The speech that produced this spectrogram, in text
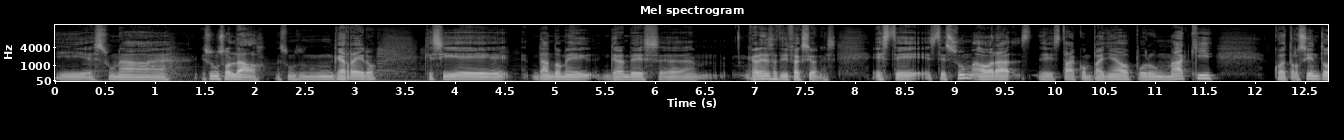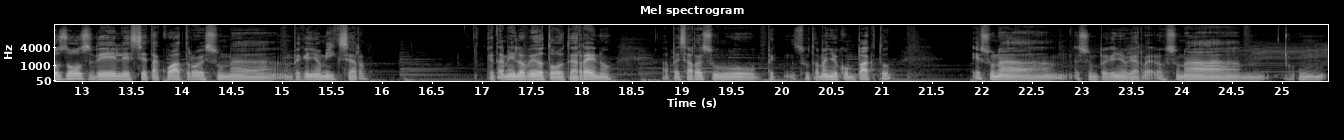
Y es, una, es un soldado, es un, guerrero que sigue dándome grandes, eh, grandes satisfacciones. Este, este Zoom ahora está acompañado por un Mackie 402 VLZ4, es un pequeño mixer que también lo veo todoterreno, a pesar de su, su tamaño compacto. Es, una, es un pequeño guerrero, es una, un,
